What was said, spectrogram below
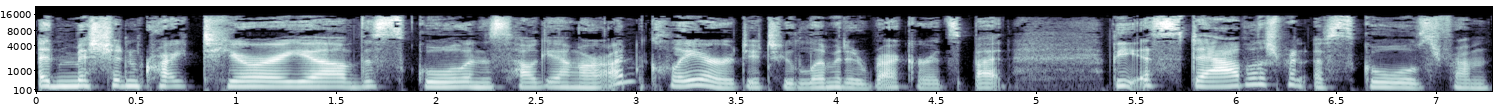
admission criteria of the school in Seogyang are unclear due to limited records, but the establishment of schools from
